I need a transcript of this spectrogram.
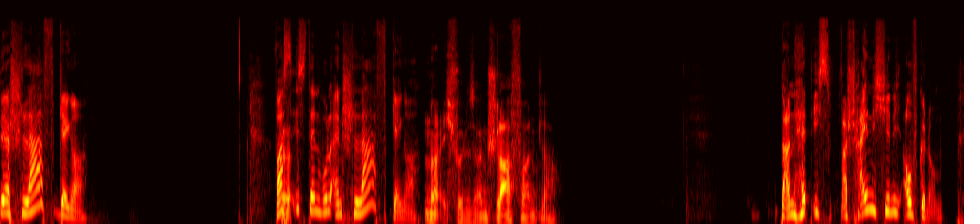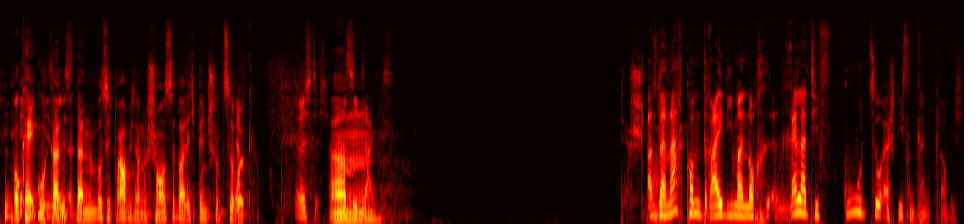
der Schlafgänger. Was Äh. ist denn wohl ein Schlafgänger? Na, ich würde sagen Schlafwandler. Dann hätte ich es wahrscheinlich hier nicht aufgenommen. Okay, gut, dann, Liste. dann muss ich, brauche ich noch eine Chance, weil ich bin schon zurück. Richtig. was Ähm, Sie gesagt Schlaf Also danach kommen drei, die man noch relativ gut so erschließen kann, glaube ich.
